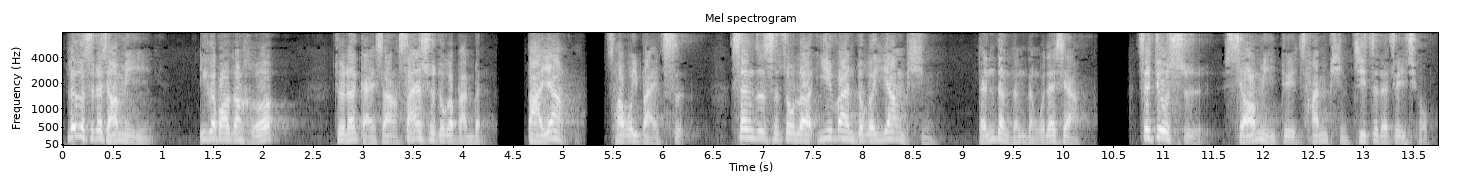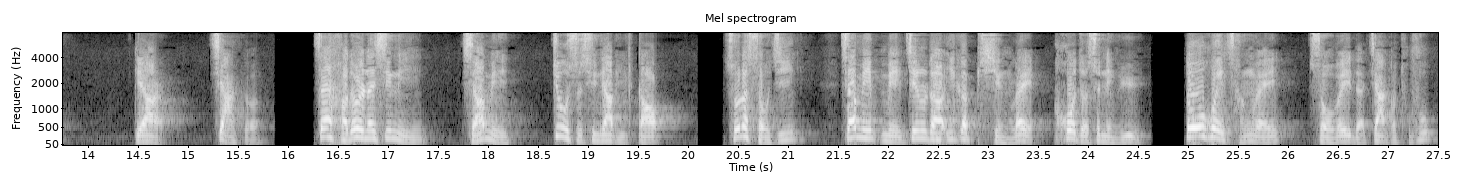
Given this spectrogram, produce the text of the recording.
那个时的小米，一个包装盒就能改上三十多个版本，打样超过一百次。甚至是做了一万多个样品，等等等等。我在想，这就是小米对产品机制的追求。第二，价格，在好多人的心里，小米就是性价比高。除了手机，小米每进入到一个品类或者是领域，都会成为所谓的价格屠夫。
